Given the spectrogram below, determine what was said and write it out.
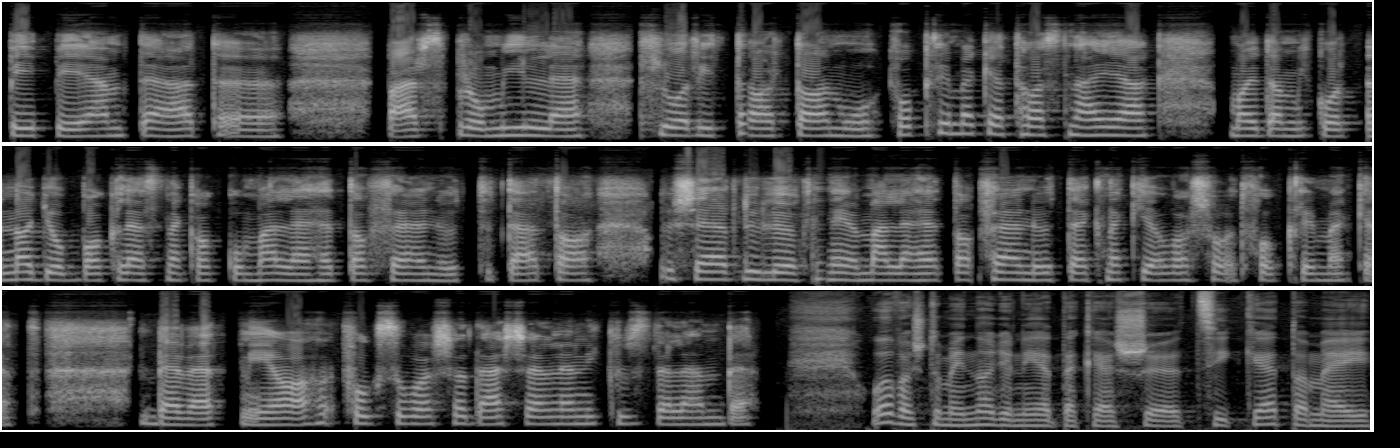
ppm, tehát pár promille fluorid tartalmú fogkrémeket használják, majd amikor nagyobbak lesznek, akkor már lehet a felnőtt, tehát a serdülőknél már lehet a felnőtteknek javasolt fogkrémeket bevetni a fogszúvasodás elleni küzdelembe. Olvastam egy nagyon érdekes cikket, amely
